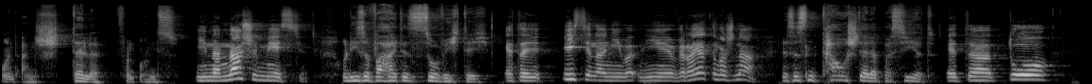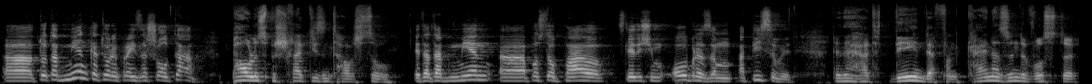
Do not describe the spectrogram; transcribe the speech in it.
Und anstelle von uns. И на нашем месте. Und diese Wahrheit ist so wichtig. Эта истина невероятно важна. Es ist ein Tausch, der da passiert. Это то, э, тот обмен, который произошел там. Paulus beschreibt diesen Tausch so. Этот обмен э, апостол Павел следующим образом описывает. Denn er hat den, der von keiner Sünde wusste,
